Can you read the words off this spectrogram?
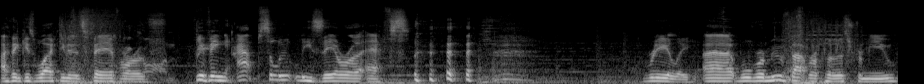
I think, is working in his favour of giving absolutely zero Fs. really. Uh, we'll remove that riposte from you.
